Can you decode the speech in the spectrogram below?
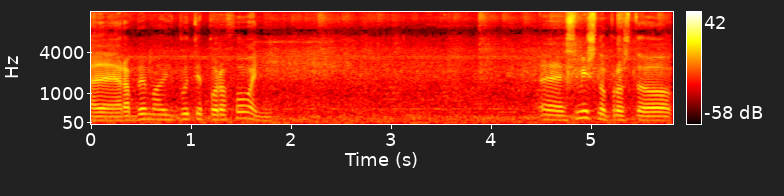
Е, раби мають бути пораховані? Е, смішно просто.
